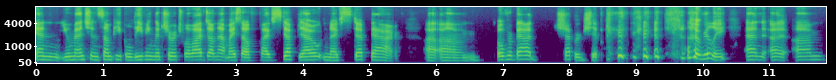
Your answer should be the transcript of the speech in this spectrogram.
and you mentioned some people leaving the church. Well, I've done that myself. I've stepped out and I've stepped back uh, um, over bad shepherdship, really. And uh, um,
